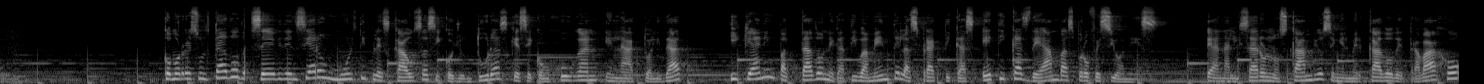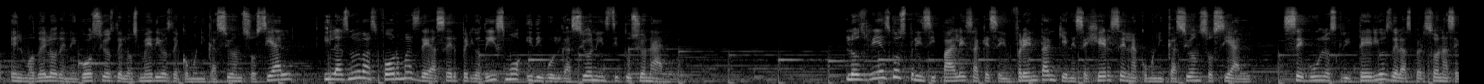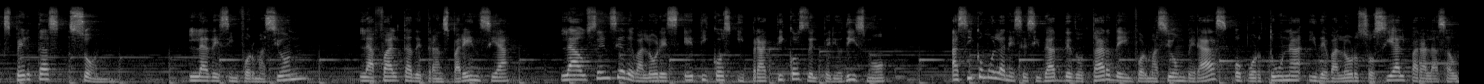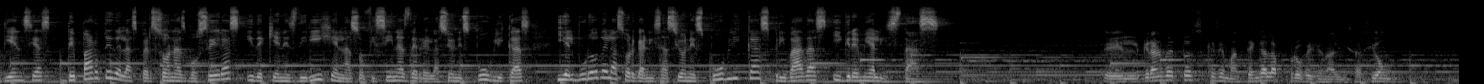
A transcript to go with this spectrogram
Como resultado, se evidenciaron múltiples causas y coyunturas que se conjugan en la actualidad y que han impactado negativamente las prácticas éticas de ambas profesiones. Analizaron los cambios en el mercado de trabajo, el modelo de negocios de los medios de comunicación social y las nuevas formas de hacer periodismo y divulgación institucional. Los riesgos principales a que se enfrentan quienes ejercen la comunicación social, según los criterios de las personas expertas, son la desinformación, la falta de transparencia, la ausencia de valores éticos y prácticos del periodismo, así como la necesidad de dotar de información veraz, oportuna y de valor social para las audiencias de parte de las personas voceras y de quienes dirigen las oficinas de relaciones públicas y el buró de las organizaciones públicas, privadas y gremialistas. El gran reto es que se mantenga la profesionalización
